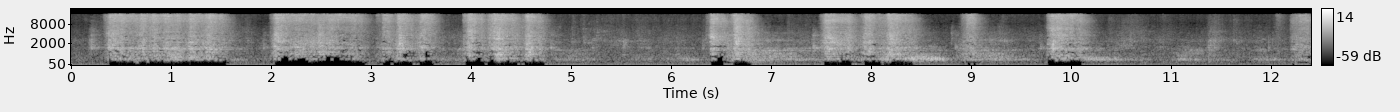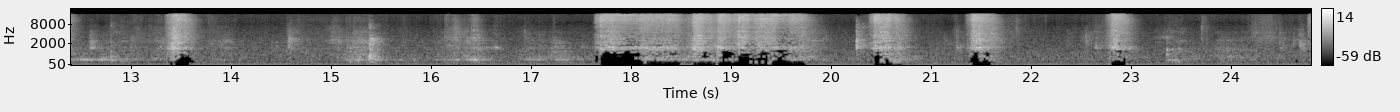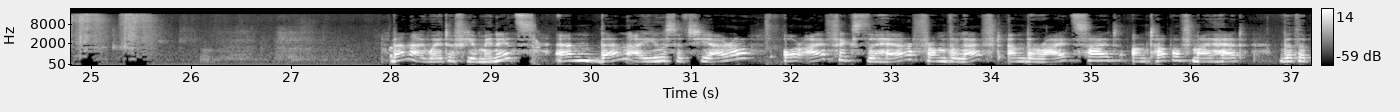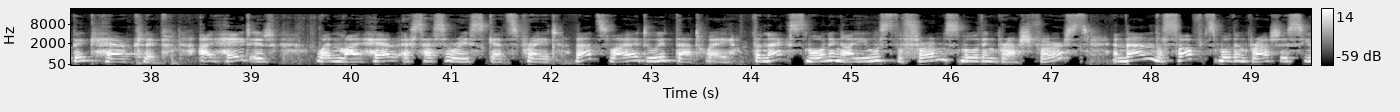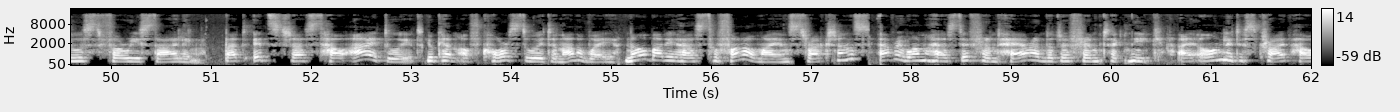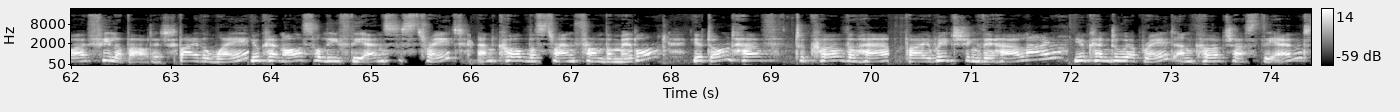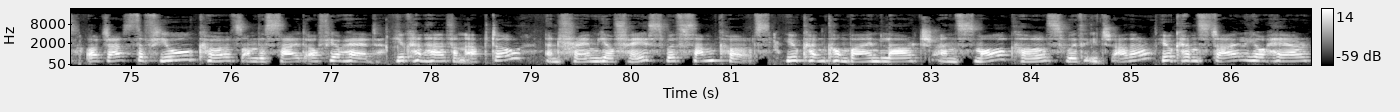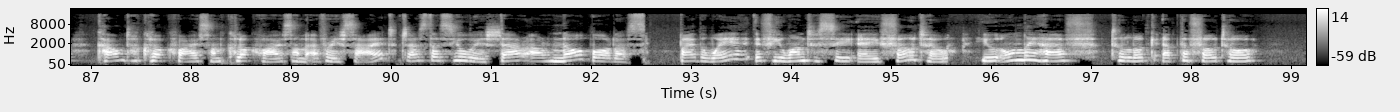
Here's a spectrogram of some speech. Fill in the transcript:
Then I wait a few minutes and then I use a tiara or I fix the hair from the left and the right side on top of my head with a big hair clip. I hate it when my hair accessories get sprayed. That's why I do it that way. The next morning I use the firm smoothing brush first and then the soft smoothing brush is used for restyling. But it's just how I do it. You can of course do it another way. Nobody has to follow my instructions. Everyone has different hair and a different technique. I only describe how I feel about it. By the way, you can also leave the ends straight and curl the strand from the middle. You don't have to curl the hair by reaching the hairline. You can do a braid and curl just the end or just a few curls on the side of your head. You can have an updo and frame your face with some curls. You can combine large and small curls with each other. You can style your hair counterclockwise and clockwise on every side, just as you wish. There are no borders. By the way, if you want to see a photo, you only have to look at the photo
